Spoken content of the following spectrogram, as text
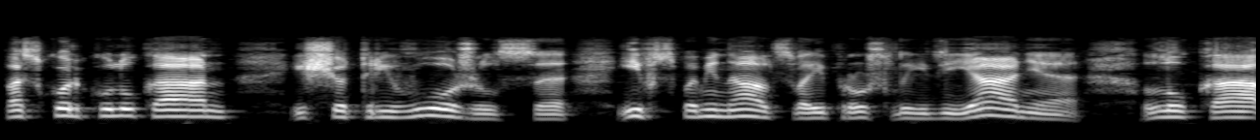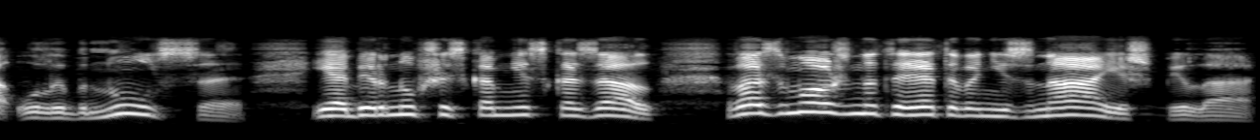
Поскольку Лукан еще тревожился и вспоминал свои прошлые деяния, Лука улыбнулся и, обернувшись ко мне, сказал, «Возможно, ты этого не знаешь, Пилат.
